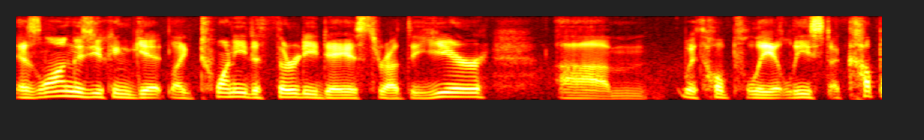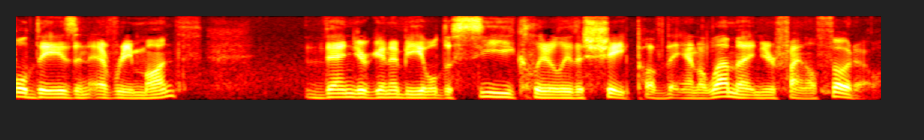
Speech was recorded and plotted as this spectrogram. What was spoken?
As long as you can get like 20 to 30 days throughout the year, um, with hopefully at least a couple days in every month, then you're going to be able to see clearly the shape of the analemma in your final photo.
